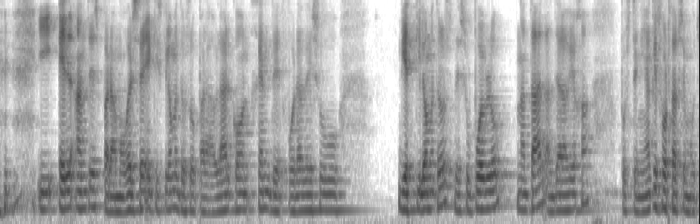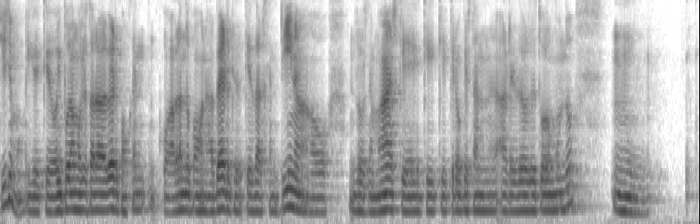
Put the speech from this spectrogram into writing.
y él antes para moverse X kilómetros o para hablar con gente fuera de su 10 kilómetros de su pueblo natal, Aldea la Vieja, pues tenía que esforzarse muchísimo. Y que, hoy podamos estar Albert con, hablando con Albert, que, es de Argentina, o los demás que, que, creo que están alrededor de todo el mundo, mm,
